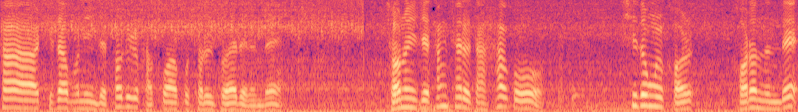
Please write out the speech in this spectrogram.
차 기사분이 이제 서류를 갖고 와고 저를 줘야 되는데 저는 이제 상차를 다 하고 시동을 걸, 걸었는데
